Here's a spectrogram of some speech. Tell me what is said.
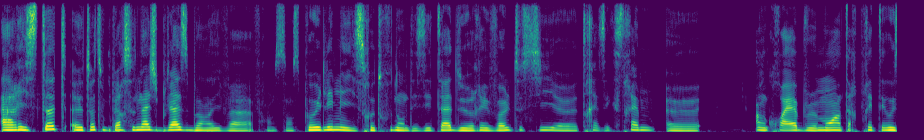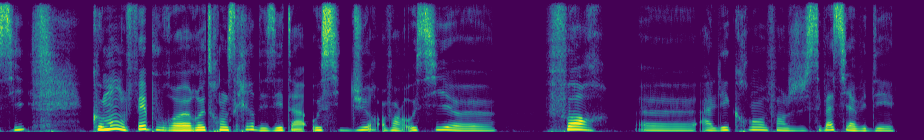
Aristote, euh, toi, ton personnage Blas, ben, il va, enfin, sans spoiler, mais il se retrouve dans des états de révolte aussi euh, très extrêmes. Euh, incroyablement interprété aussi. Comment on fait pour euh, retranscrire des états aussi durs, enfin aussi euh, forts euh, à l'écran? Enfin, je sais pas s'il y avait des,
